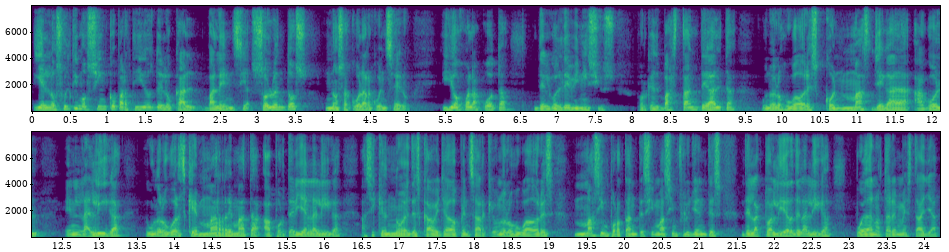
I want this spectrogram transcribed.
Y en los últimos cinco partidos de local, Valencia, solo en dos no sacó el arco en cero. Y ojo a la cuota del gol de Vinicius, porque es bastante alta uno de los jugadores con más llegada a gol en la liga, uno de los jugadores que más remata a portería en la liga, así que no es descabellado pensar que uno de los jugadores más importantes y más influyentes del actual líder de la liga pueda anotar en Mestalla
